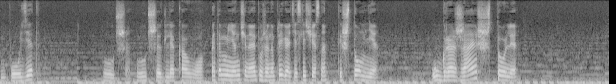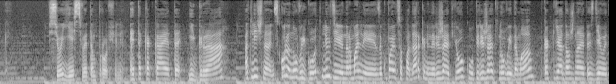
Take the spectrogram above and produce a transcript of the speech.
Будет лучше. Лучше для кого? Это меня начинает уже напрягать, если честно. Ты что мне? Угрожаешь, что ли? Все есть в этом профиле. Это какая-то игра, Отлично, скоро Новый год, люди нормальные закупаются подарками, наряжают елку, переезжают в новые дома, как я должна это сделать.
